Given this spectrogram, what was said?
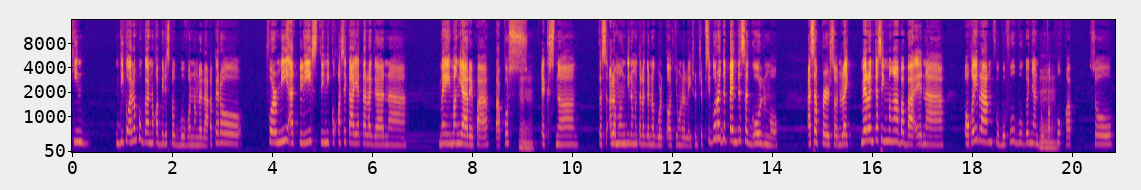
hin- hindi ko alam kung gaano kabilis mag-move on ng lalaki. Pero, for me, at least, hindi ko kasi kaya talaga na may mangyari pa. Tapos, mm, ex na. Tapos, alam mo, hindi naman talaga nag-work out yung relationship. Siguro, depende sa goal mo as a person. Like, meron kasing mga babae na okay lang, fubu-fubu, ganyan, Mm. hookup-hookup. So,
